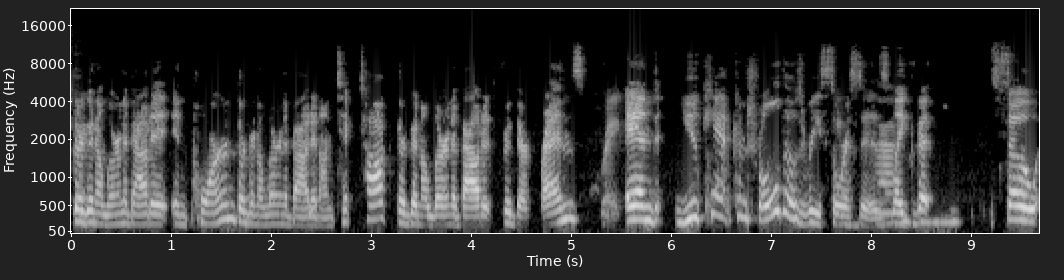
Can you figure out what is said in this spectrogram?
they're going to learn about it in porn, they're going to learn about it on TikTok, they're going to learn about it through their friends. Right. And you can't control those resources. Like that so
